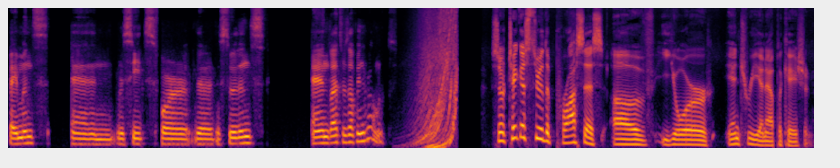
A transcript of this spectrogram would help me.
payments and receipts for the, the students and letters of enrollment. So take us through the process of your entry and application.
